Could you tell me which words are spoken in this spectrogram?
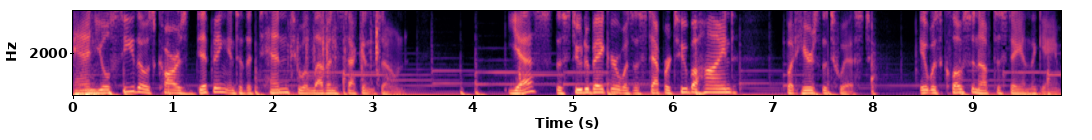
and you'll see those cars dipping into the 10 to 11 second zone. Yes, the Studebaker was a step or two behind, but here's the twist. It was close enough to stay in the game.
